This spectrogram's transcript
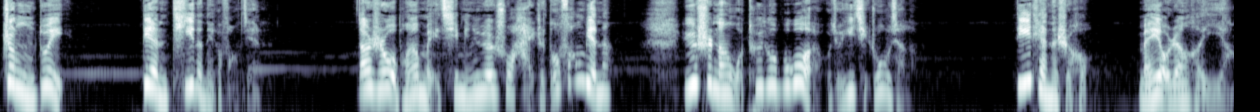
正对电梯的那个房间。当时我朋友美其名曰说：“嗨，这多方便呢。”于是呢，我推脱不过，我就一起住下了。第一天的时候，没有任何异样，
